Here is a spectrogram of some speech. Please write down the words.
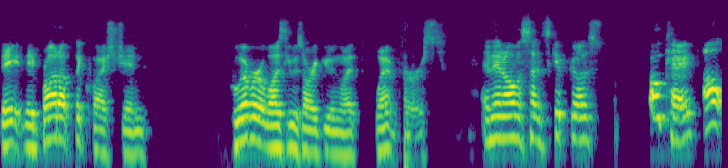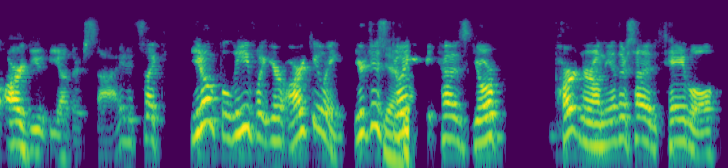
they, they brought up the question. Whoever it was he was arguing with went first. And then all of a sudden, Skip goes, Okay, I'll argue the other side. It's like, you don't believe what you're arguing. You're just Yeah. doing it because your partner on the other side of the table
